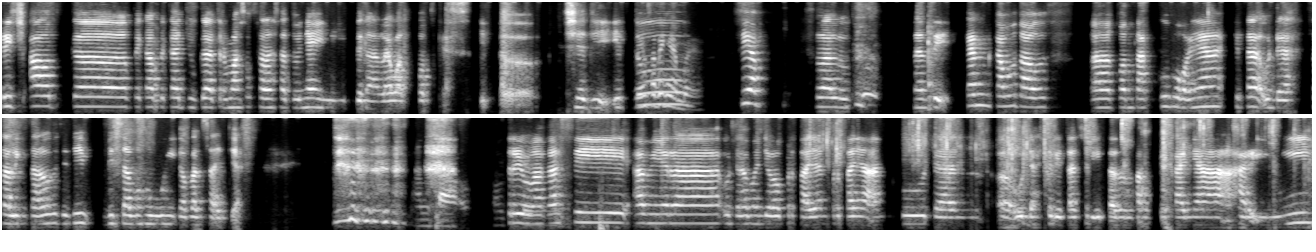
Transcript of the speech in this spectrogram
Reach out ke PKPK juga termasuk salah satunya ini dengan lewat podcast gitu. Jadi itu sering ya, Mbak ya? siap selalu. Nanti kan kamu tahu eh, kontakku pokoknya kita udah saling tahu jadi bisa menghubungi kapan saja. Mantap. Terima kasih Amira udah menjawab pertanyaan-pertanyaanku dan eh, udah cerita-cerita tentang PK-nya hari ini.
